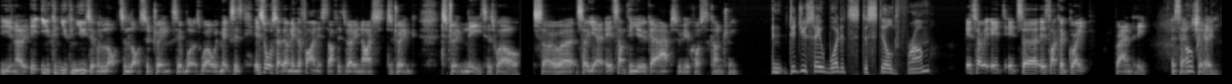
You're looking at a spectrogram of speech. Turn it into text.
you know, it, you can you can use it for lots and lots of drinks. It works well with mixes. It's also, I mean, the finest stuff is very nice to drink to drink neat as well. So, uh, so yeah, it's something you get absolutely across the country. And did you say what it's distilled from? It's so it, it's a it's like a grape brandy essentially.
